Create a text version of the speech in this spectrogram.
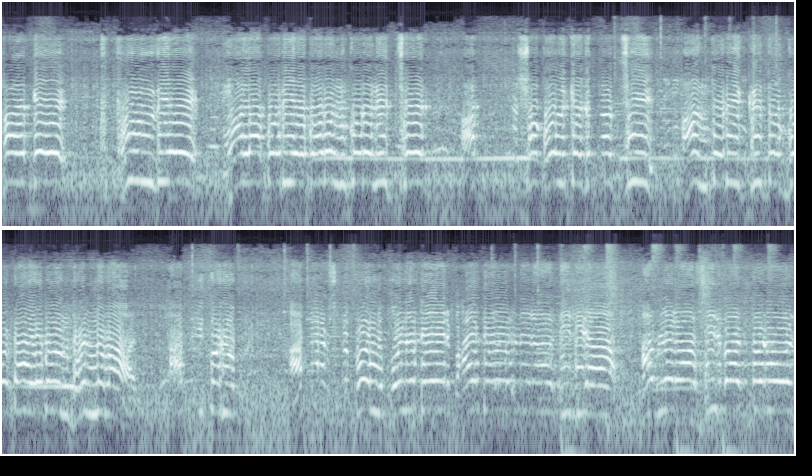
সাহেবকে ফুল দিয়ে মালা পরিয়ে বরণ করে নিচ্ছেন। সকলকে জানাচ্ছি আন্তরিক কৃতজ্ঞতা এবং ধন্যবাদ। আপনি করুন। আপনার সকল বোনেদের, ভাইদের আপনারা আশীর্বাদ করুন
